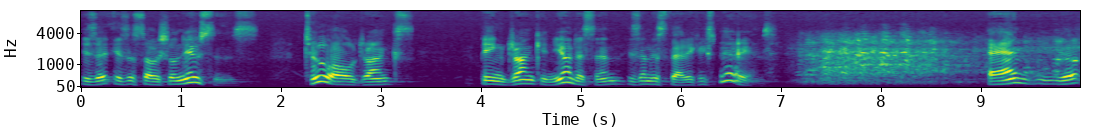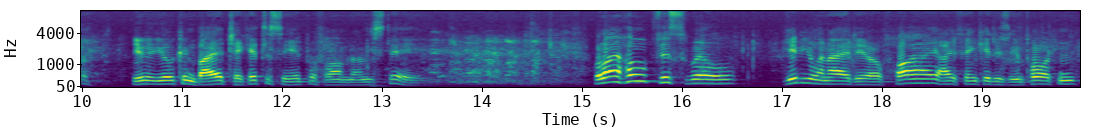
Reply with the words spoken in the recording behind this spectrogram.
is a, is a social nuisance. Two old drunks being drunk in unison is an aesthetic experience. and you, you, you can buy a ticket to see it performed on the stage. Well, I hope this will give you an idea of why I think it is important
